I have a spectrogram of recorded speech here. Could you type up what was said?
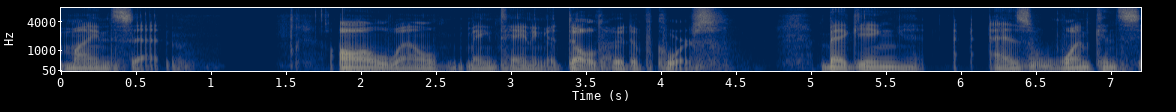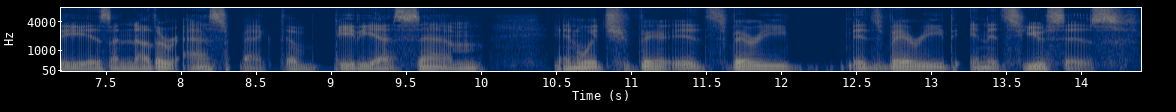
mindset, all while maintaining adulthood, of course. Begging, as one can see, is another aspect of BDSM in which it's very it's varied in its uses.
